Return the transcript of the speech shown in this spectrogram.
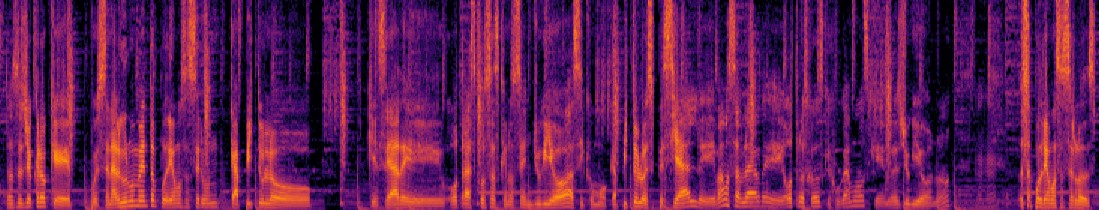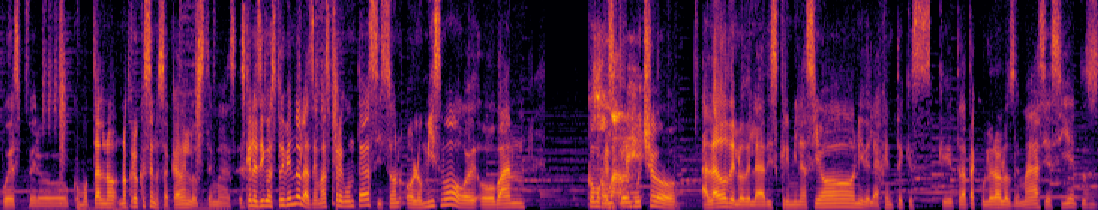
Entonces yo creo que pues en algún momento podríamos hacer un capítulo que sea de otras cosas que no sean Yu-Gi-Oh, así como capítulo especial de vamos a hablar de otros juegos que jugamos que no es Yu-Gi-Oh, ¿no? Eso podríamos hacerlo después, pero como tal no, no creo que se nos acaben los temas. Es que les digo, estoy viendo las demás preguntas y son o lo mismo o, van como que se fue mucho al lado de lo de la discriminación y de la gente que, que trata culero a los demás y así. Entonces,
